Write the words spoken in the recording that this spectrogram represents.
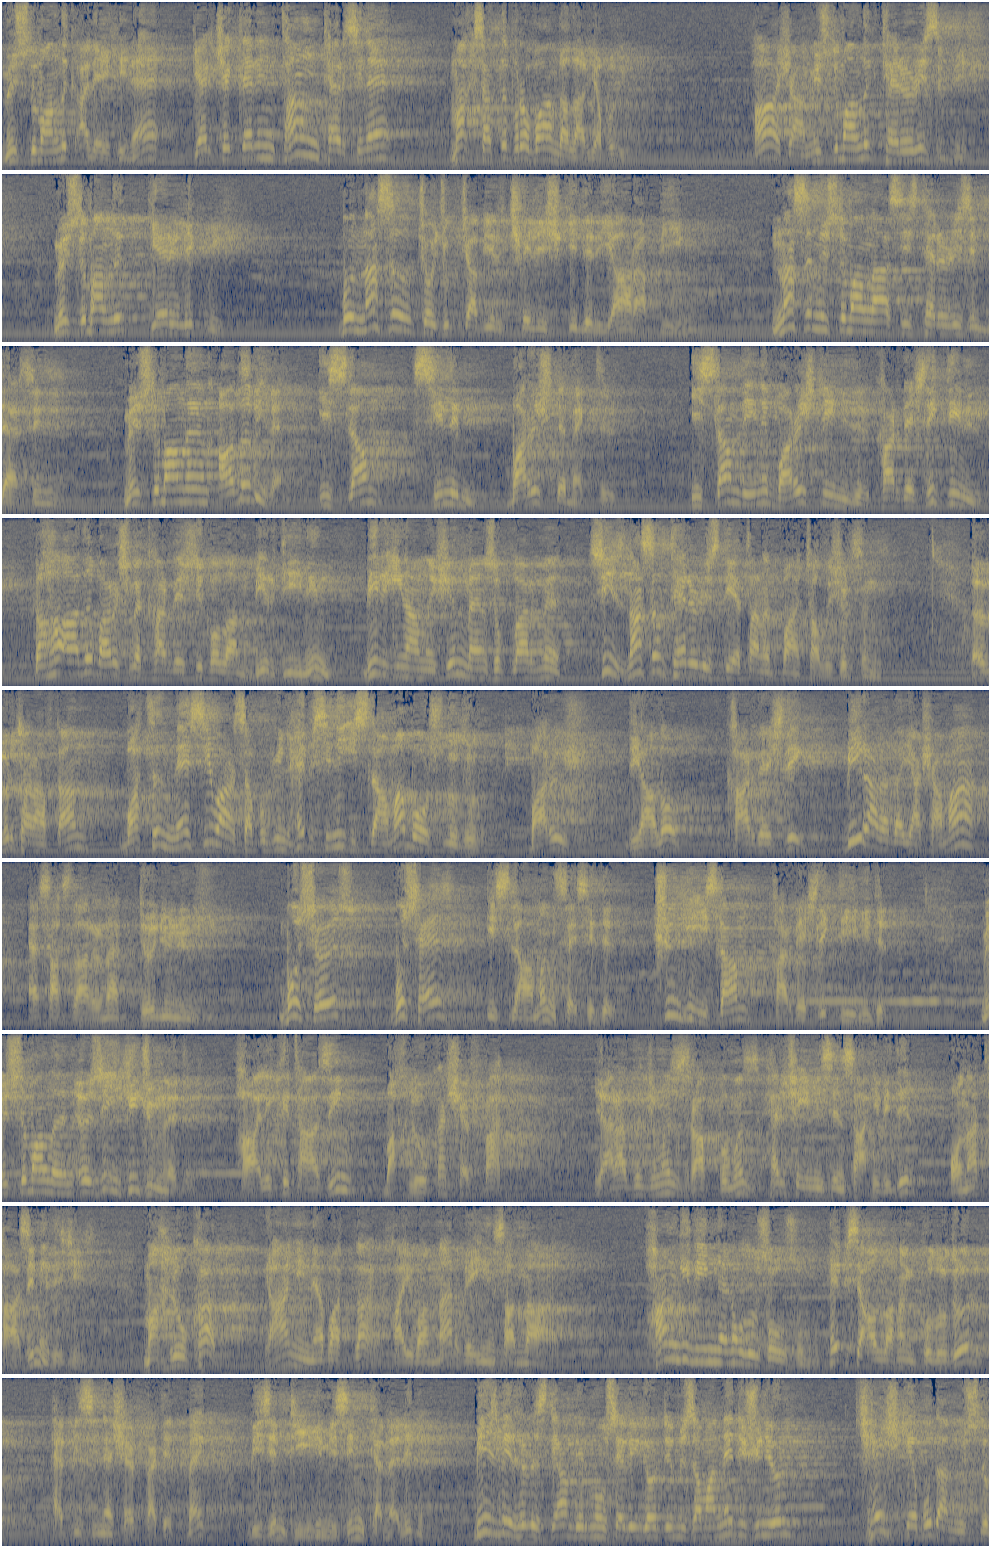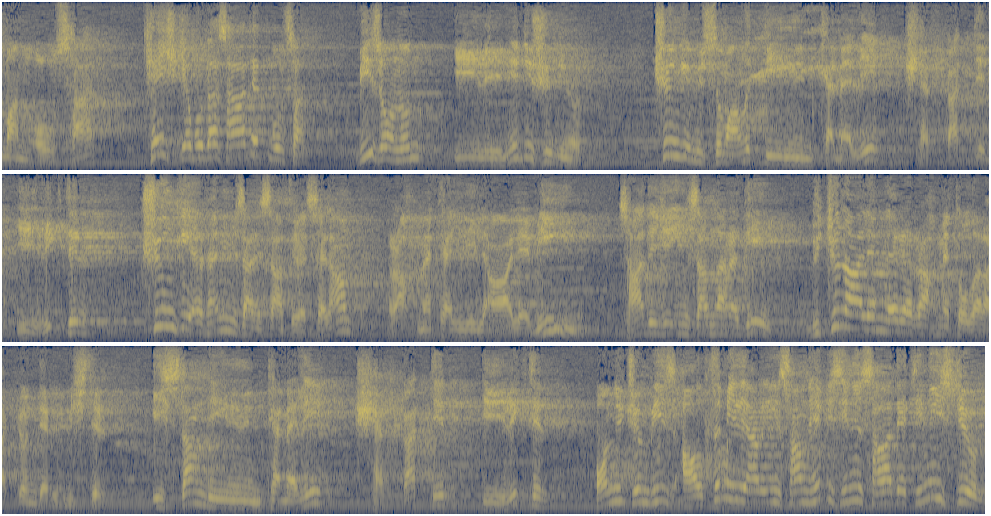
Müslümanlık aleyhine, gerçeklerin tam tersine maksatlı propagandalar yapılıyor. Haşa Müslümanlık terörizmmiş. Müslümanlık gerilikmiş. Bu nasıl çocukça bir çelişkidir ya Rabbim? Nasıl Müslümanlığa siz terörizm dersiniz? Müslümanlığın adı bile İslam silim, barış demektir. İslam dini barış dinidir, kardeşlik dinidir. Daha adı barış ve kardeşlik olan bir dinin, bir inanışın mensuplarını siz nasıl terörist diye tanıtmaya çalışırsınız? Öbür taraftan Batı nesi varsa bugün hepsini İslam'a borçludur. Barış, diyalog, kardeşlik, bir arada yaşama esaslarına dönünüz. Bu söz, bu ses İslam'ın sesidir. Çünkü İslam kardeşlik dinidir. Müslümanlığın özü iki cümledir. Haliki tazim, mahluka şefkat. Yaratıcımız, Rabbimiz her şeyimizin sahibidir. Ona tazim edeceğiz. Mahlukat yani nebatlar, hayvanlar ve insanlar. Hangi dinden olursa olsun hepsi Allah'ın kuludur. Hepsine şefkat etmek bizim dinimizin temelidir. Biz bir Hristiyan, bir Musevi gördüğümüz zaman ne düşünüyoruz? Keşke bu da Müslüman olsa, keşke bu da saadet bulsa. Biz onun iyiliğini düşünüyoruz. Çünkü Müslümanlık dininin temeli şefkattir, iyiliktir. Çünkü Efendimiz Aleyhisselatü Vesselam rahmetellil alemin sadece insanlara değil bütün alemlere rahmet olarak gönderilmiştir. İslam dininin temeli şefkattir, iyiliktir. Onun için biz 6 milyar insan hepsinin saadetini istiyoruz.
